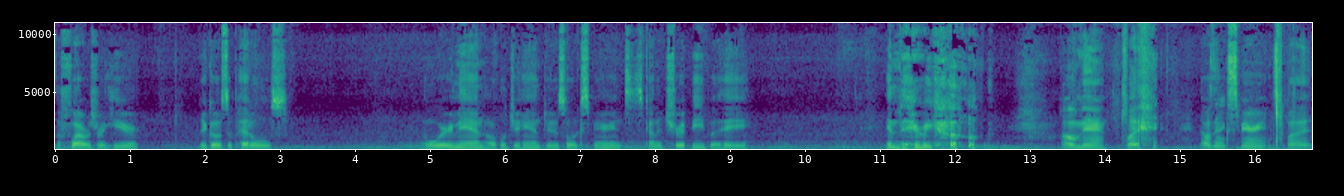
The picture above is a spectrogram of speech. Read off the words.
the flowers right here. There goes the petals. Don't worry, man. I'll hold your hand through this whole experience. It's kind of trippy, but hey. And there we go. oh man, but that was an experience. But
